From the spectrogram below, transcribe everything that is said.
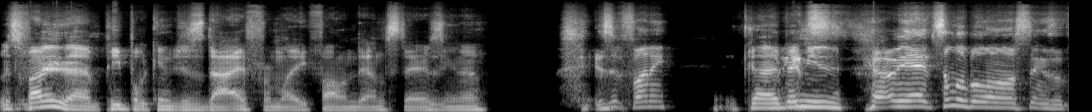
It's funny that people can just die from like falling downstairs, you know? Is it funny? I mean, It's- I mean, it's a little bit one of those things that's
